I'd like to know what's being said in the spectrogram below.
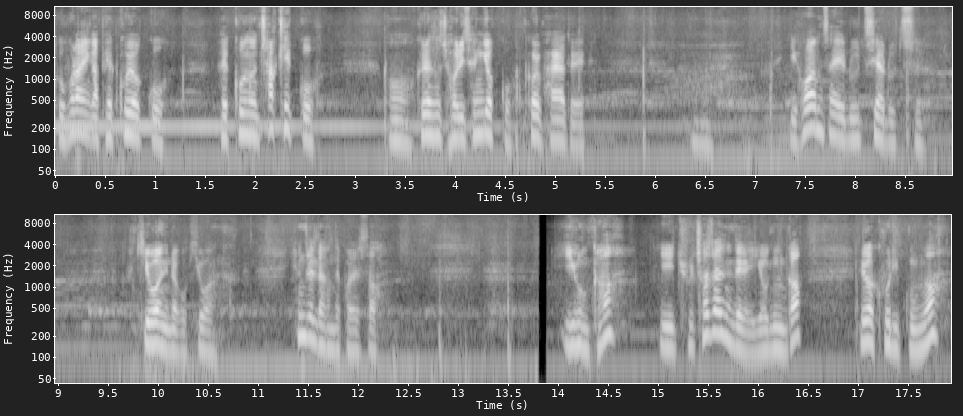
그 호랑이가 백호였고 백호는 착했고 어 그래서 절이 생겼고 그걸 봐야 돼. 어, 이 호암사의 루츠야 루츠. 기원이라고 기원. 힘들다 근데 벌써. 이건가? 이 줄 찾아 있는 데가 여긴가? 여기가 굴 입구인가?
